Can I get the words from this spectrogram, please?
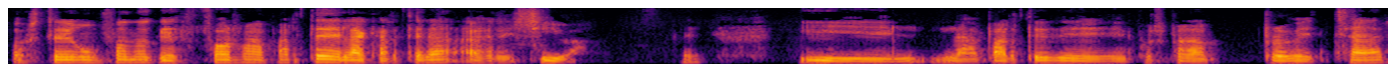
os traigo un fondo que forma parte de la cartera agresiva ¿eh? y la parte de, pues para aprovechar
